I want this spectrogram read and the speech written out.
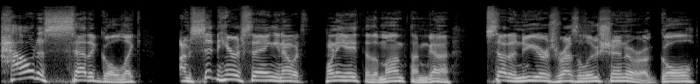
how to set a goal? Like I'm sitting here saying, you know, it's the 28th of the month. I'm to set a New Year's resolution or a goal,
